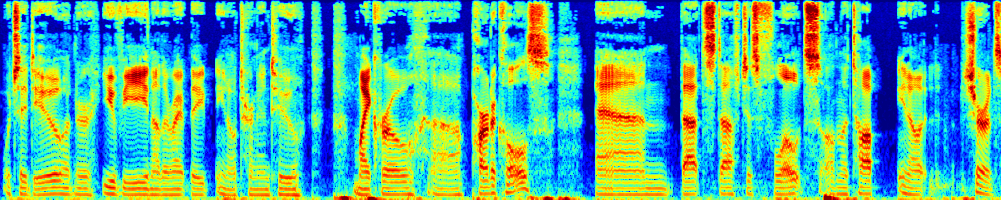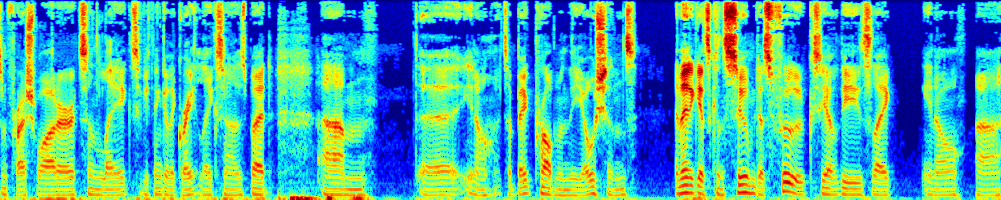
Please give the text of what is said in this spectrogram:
which they do under UV and other, right? They you know turn into micro uh, particles, and that stuff just floats on the top. You know, sure, it's in fresh water, it's in lakes. If you think of the Great Lakes and others, but um, uh, you know, it's a big problem in the oceans, and then it gets consumed as food because you have these like you know uh,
